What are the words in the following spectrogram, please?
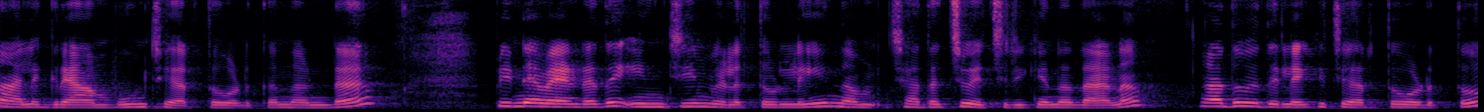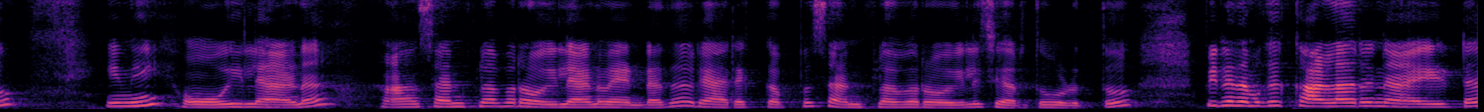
നാല് ഗ്രാമ്പൂവും ചേർത്ത് കൊടുക്കുന്നുണ്ട്. പിന്നെ വേണ്ടത് ഇഞ്ചിയും വെളുത്തുള്ളിയും നം ചതച്ച് വെച്ചിരിക്കുന്നതാണ്. അതും ഇതിലേക്ക് ചേർത്ത് കൊടുത്തു. ഇനി ഓയിലാണ് സൺഫ്ലവർ ഓയിലാണ് വേണ്ടത്. ഒരു അരക്കപ്പ് സൺഫ്ലവർ ഓയിൽ ചേർത്ത് കൊടുത്തു. പിന്നെ നമുക്ക് കളറിനായിട്ട്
